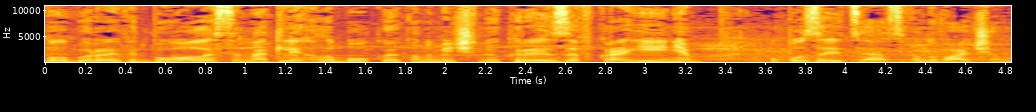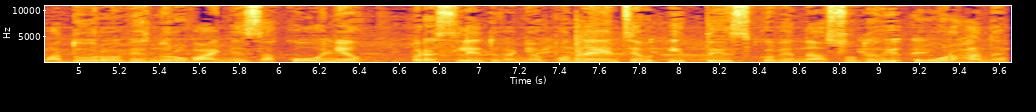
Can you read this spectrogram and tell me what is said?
Вибори відбувалися на тлі глибокої економічної кризи в країні. Опозиція звинувачує Мадуро в ігноруванні законів, переслідуванні опонентів і тискові на судові органи.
